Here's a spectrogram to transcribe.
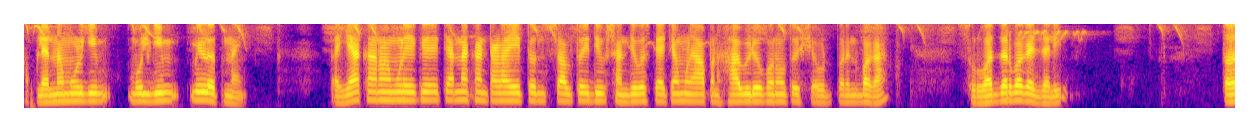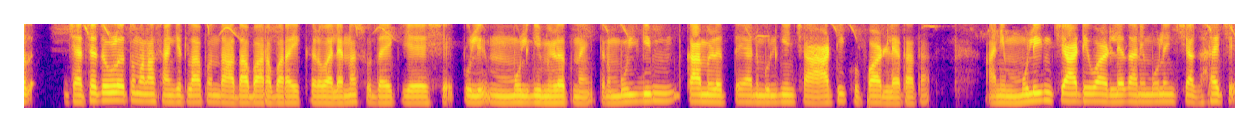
आपल्याला मुलगी मुलगी मिळत नाही. तर या कारणामुळे एक त्यांना कंटाळा येतो चालतोय दिवसांदिवस. त्याच्यामुळे आपण हा व्हिडिओ बनवतोय शेवटपर्यंत बघा. सुरुवात जर बघायची झाली तर ज्याच्याजवळ तुम्हाला सांगितलं आपण दहा दहा बारा बारा एकरवाल्यांना सुद्धा एक जे शे पुली मुलगी मिळत नाही. तर मुलगी का मिळत नाही आणि मुलगींच्या आटी खूप वाढल्यात आता. आणि मुलींच्या आटी वाढल्यात आणि मुलींच्या घराचे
